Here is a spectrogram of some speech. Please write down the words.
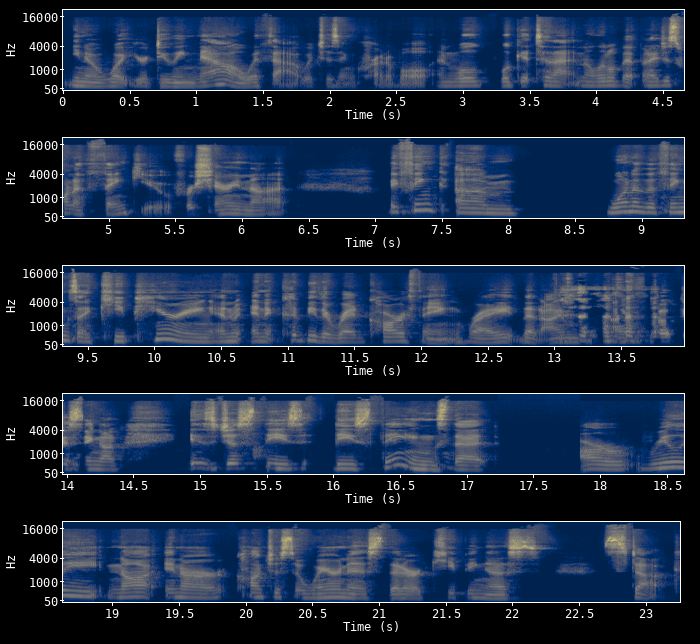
you know what you're doing now with that which is incredible and we'll we'll get to that in a little bit but i just want to thank you for sharing that I think um, one of the things I keep hearing, and, and it could be the red car thing, right? That I'm, I'm focusing on, is just these these things that are really not in our conscious awareness that are keeping us stuck.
